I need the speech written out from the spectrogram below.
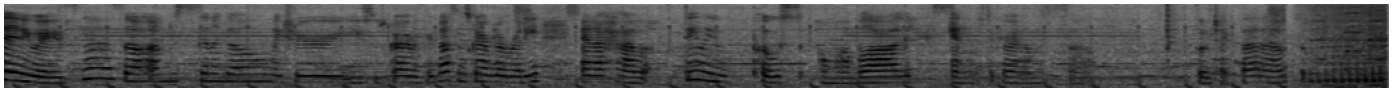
But anyways, yeah, so I'm just gonna go make sure you subscribe if you're not subscribed already. And I have daily posts on my blog and Instagram, so go check that out.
